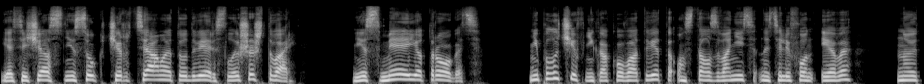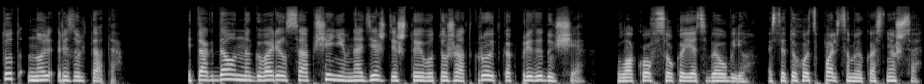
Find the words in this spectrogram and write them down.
«Я сейчас снесу к чертям эту дверь, слышишь, тварь? Не смей ее трогать!» Не получив никакого ответа, он стал звонить на телефон Эвы, но и тут ноль результата. И тогда он наговорил сообщение в надежде, что его тоже откроют, как предыдущее. «Кулаков, сука, я тебя убью. Если ты хоть пальцем ее коснешься,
